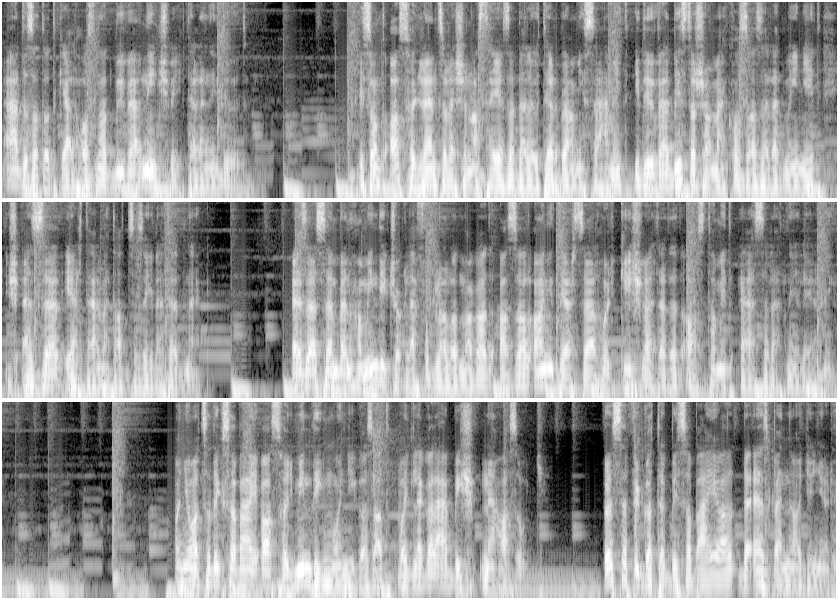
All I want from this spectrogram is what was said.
áldozatot kell hoznod, mivel nincs végtelen időd. Viszont az, hogy rendszeresen azt helyezed előtérbe, ami számít, idővel biztosan meghozza az eredményét, és ezzel értelmet adsz az életednek. Ezzel szemben, ha mindig csak lefoglalod magad, azzal annyit érsz el, hogy késlelteted azt, amit el szeretnél érni. A nyolcadik szabály az, hogy mindig mondj igazat, vagy legalábbis ne hazudj. Összefügg a többi szabályjal, de ez benne a gyönyörű.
